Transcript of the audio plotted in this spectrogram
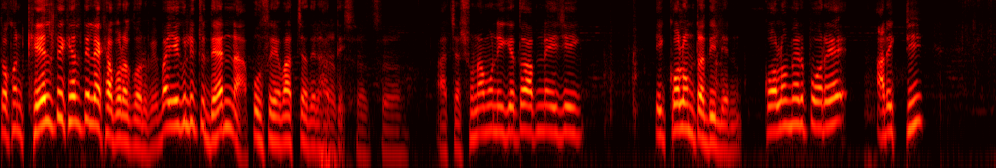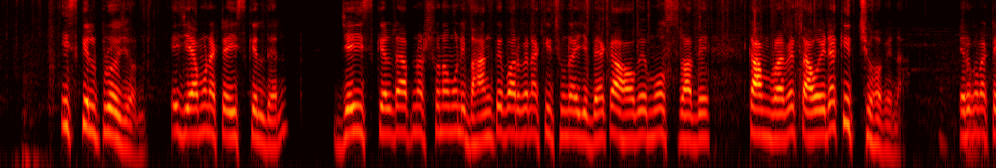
তখন খেলতে খেলতে লেখাপড়া করবে। বা এগুলি একটু দেন না পৌঁছে বাচ্চাদের হাতে। আচ্ছা আচ্ছা। আচ্ছা সোনামণিকে তো আপনি এই যে এই- এই কলমটা দিলেন। কলমের পরে আরেকটি স্কেল প্রয়োজন। এই যে এমন একটা স্কেল দেন যে স্কেলটা আপনার সোনামণি ভাঙতে পারবে না কিছু নাই যে বেকা হবে মোসরাবে কামড়াবে তাও এটা কিচ্ছু হবে না। এরকম একটা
